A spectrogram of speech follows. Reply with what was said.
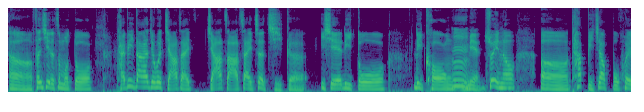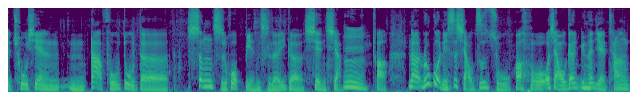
呃，分析了这么多，台币大概就会夹在夹杂在这几个一些利多利空里面，所以呢，呃，它比较不会出现嗯大幅度的升值或贬值的一个现象。嗯，好，那如果你是小资族哦，我我想我跟玉芬姐常常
